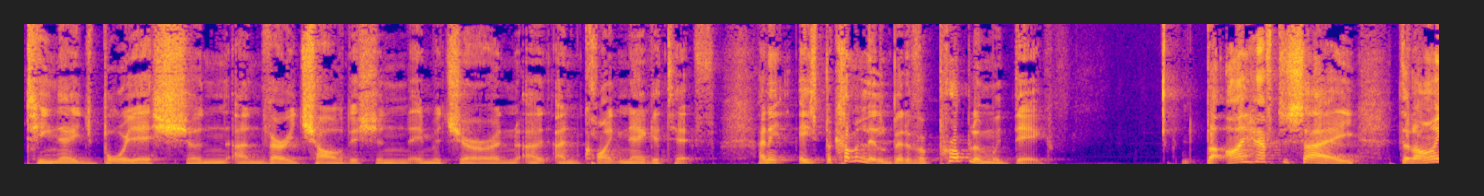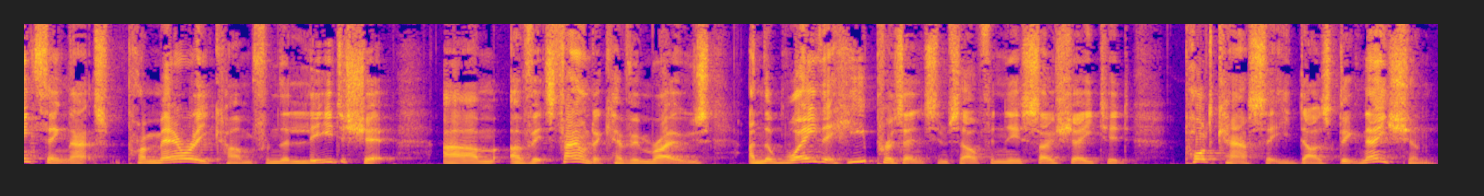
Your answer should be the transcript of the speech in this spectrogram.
teenage boyish and, and very childish and immature and, and quite negative. And it, it's become a little bit of a problem with Digg. But I have to say that I think that's primarily come from the leadership um, of its founder, Kevin Rose, and the way that he presents himself in the associated podcasts that he does, Diggnation.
